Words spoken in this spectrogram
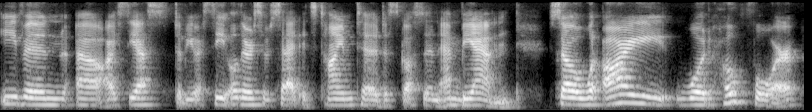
even uh, ICS, WSC, others have said it's time to discuss an MBM. So, what I would hope for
